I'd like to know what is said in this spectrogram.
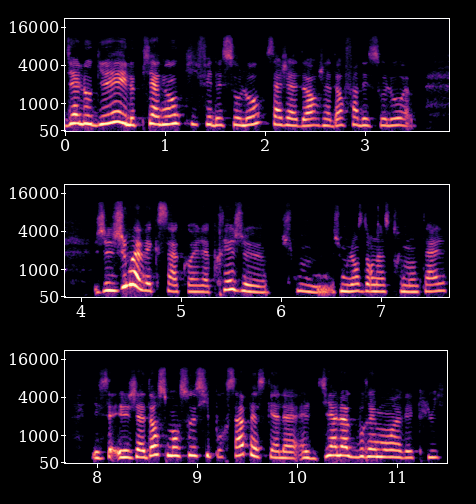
dialoguer et le piano qui fait des solos, ça j'adore. J'adore faire des solos je joue avec ça, quoi. Et après, je, je, me, lance dans l'instrumental. Et, j'adore ce morceau aussi pour ça, parce qu'elle elle dialogue vraiment avec lui.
